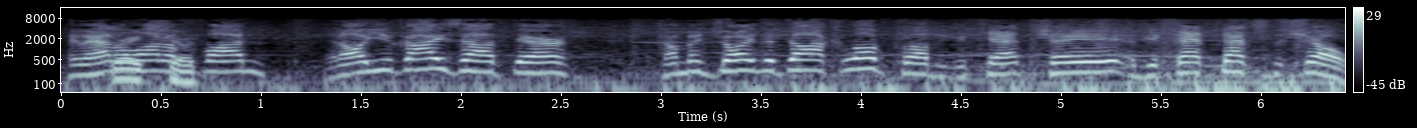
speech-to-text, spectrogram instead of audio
Hey, we had a lot show. of fun. And all you guys out there, come and join the Doc Love Club if you can't cha- if you can't catch the show.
